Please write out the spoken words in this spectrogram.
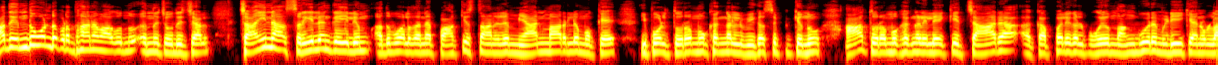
അതെന്തുകൊണ്ട് പ്രധാനമാകുന്നു എന്ന് ചോദിച്ചാൽ ചൈന ശ്രീലങ്കയിലും അതുപോലെ തന്നെ പാകിസ്ഥാനിലും മ്യാൻമാറിലും ഒക്കെ ഇപ്പോൾ തുറമുഖങ്ങൾ വികസിപ്പിക്കുന്നു. ആ തുറമുഖങ്ങളിലേക്ക് ചാര കപ്പലുകൾ പോലും നങ്കൂരം ഇടിയിക്കാനുള്ള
